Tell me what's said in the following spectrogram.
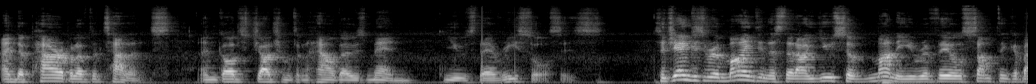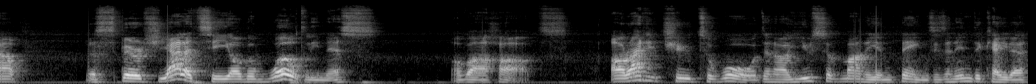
and the parable of the talents and God's judgment on how those men use their resources. So James is reminding us that our use of money reveals something about the spirituality or the worldliness of our hearts. Our attitude toward and our use of money and things is an indicator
